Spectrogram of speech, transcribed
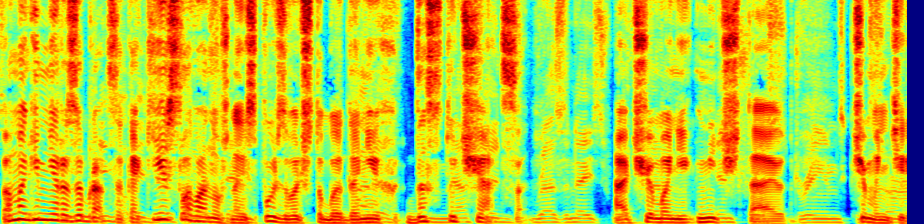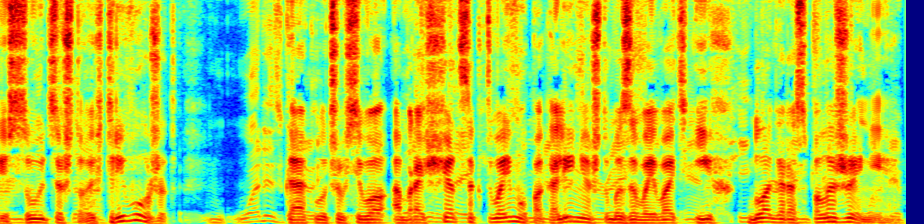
Помоги мне разобраться, какие слова нужно использовать, чтобы до них достучаться, о чем они мечтают, чем интересуются, что их тревожит. Как лучше всего обращаться к твоему поколению, чтобы завоевать их благорасположение?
